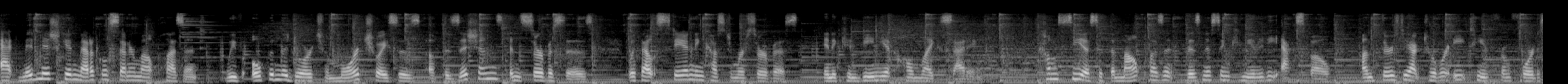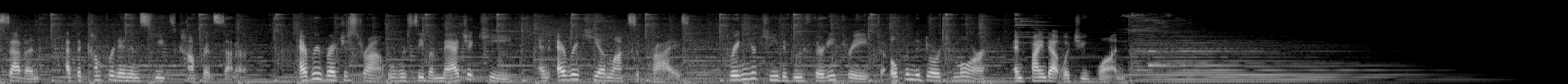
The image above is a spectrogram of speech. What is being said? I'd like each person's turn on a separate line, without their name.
At Mid-Michigan Medical Center Mount Pleasant, we've opened the door to more choices of physicians and services with outstanding customer service in a convenient home-like setting. Come see us at the Mount Pleasant Business and Community Expo on Thursday, October 18th from 4 to 7 at the Comfort Inn and Suites Conference Center. Every registrant will receive a magic key and every key unlocks a prize. Bring your key to booth 33 to open the door to more and find out what you've won.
